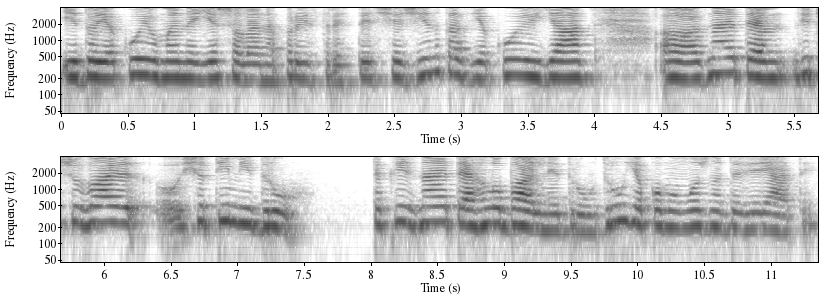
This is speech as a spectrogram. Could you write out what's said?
і до якої в мене є шалена пристрасть. Ти ще жінка, з якою я, е, знаєте, відчуваю, що ти мій друг. Такий, знаєте, глобальний друг, друг, якому можна довіряти.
